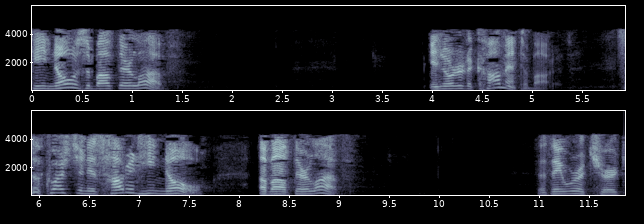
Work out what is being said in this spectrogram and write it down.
he knows about their love in order to comment about it. So the question is, how did he know about their love? That they were a church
